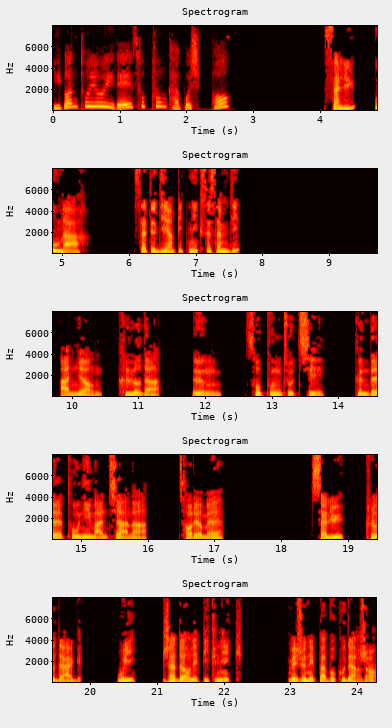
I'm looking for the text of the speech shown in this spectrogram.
이번 토요일에 소풍 가고 싶어? Salut, Oumar. Ça te dit un pique-nique ce samedi 안녕, 클로다. 응, 소풍 좋지. 근데 돈이 많지 않아. 저렴해? Salut, Claudag. Oui, j'adore les pique-niques. Mais je n'ai pas beaucoup d'argent.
